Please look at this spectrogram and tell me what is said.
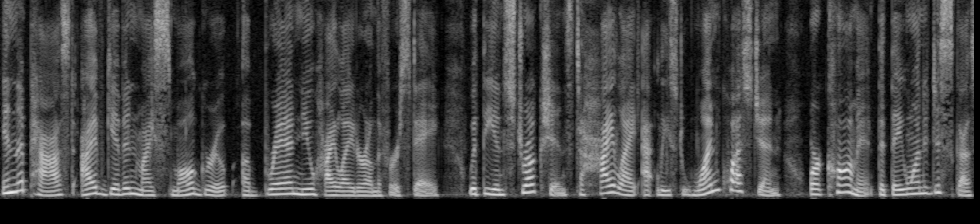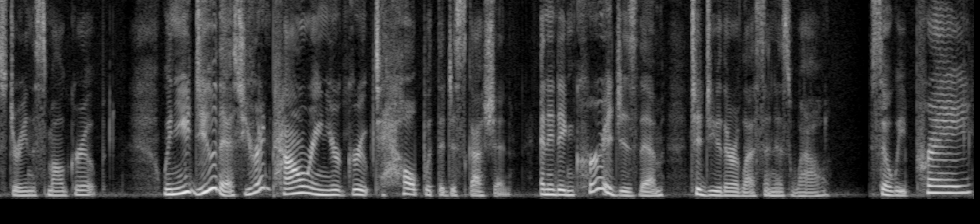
In the past, I've given my small group a brand new highlighter on the first day with the instructions to highlight at least one question or comment that they want to discuss during the small group. When you do this, you're empowering your group to help with the discussion, and it encourages them to do their lesson as well. So we pray,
